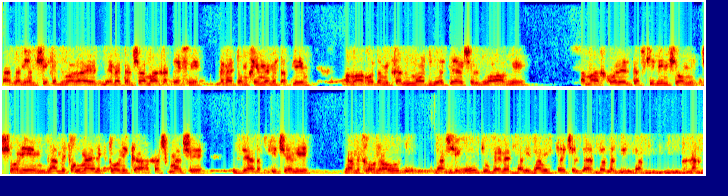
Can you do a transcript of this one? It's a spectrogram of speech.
אז אני אמשיך את דבריי, באמת אנשי המערך הטכני באמת תומכים ומטפלים במערכות המתקדמות ביותר של זרוע האוויר. המערך כולל תפקידים שונים, גם בתחומי האלקטרוניקה, החשמל, שזה התפקיד שלי, והמכונאות, והשירות הוא באמת בליבה המבצעית של תעשיות הטיסה. אנחנו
